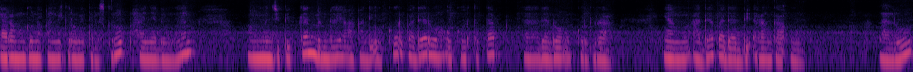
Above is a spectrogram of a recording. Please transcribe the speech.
Cara menggunakan mikrometer skrup hanya dengan menjepitkan benda yang akan diukur pada ruang ukur tetap eh, dan ruang ukur gerak yang ada pada di rangka U. Lalu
